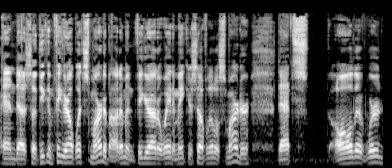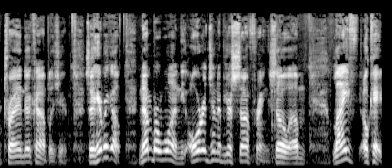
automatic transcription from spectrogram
And uh, so if you can figure out what's smart about them and figure out a way to make yourself a little smarter, that's all that we're trying to accomplish here. So here we go. Number one, the origin of your suffering. So um, life. Okay.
